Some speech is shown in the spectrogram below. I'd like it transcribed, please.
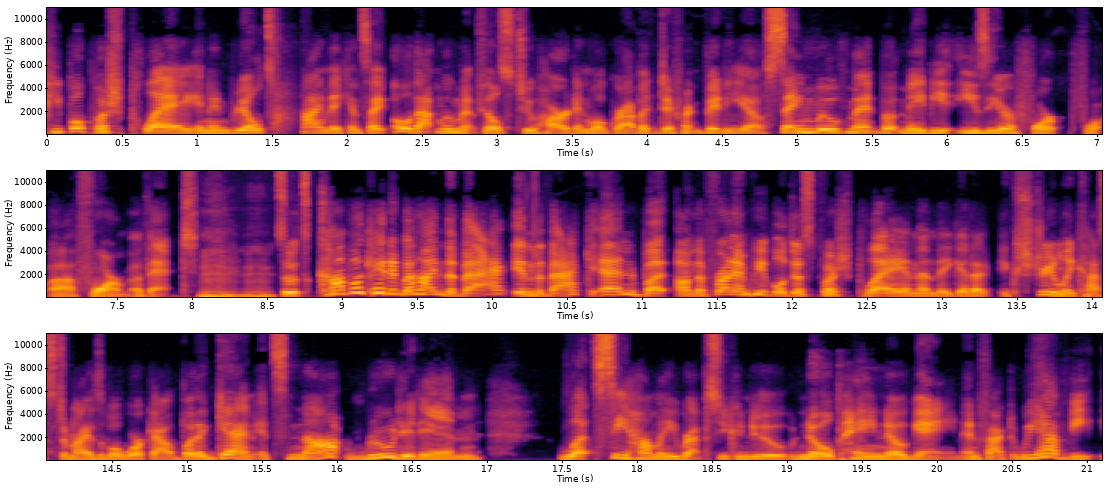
people push play and in real time they can say oh that movement feels too hard and we'll grab a different video. Same movement but maybe easier for, for uh, form of it. Mm-hmm, mm-hmm. so it's complicated behind the back in the back end but on the front end people just push play and then they get an extremely customizable workout. But again it's not rooted in let's see how many reps you can do. No pain, no gain. In fact, we have the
